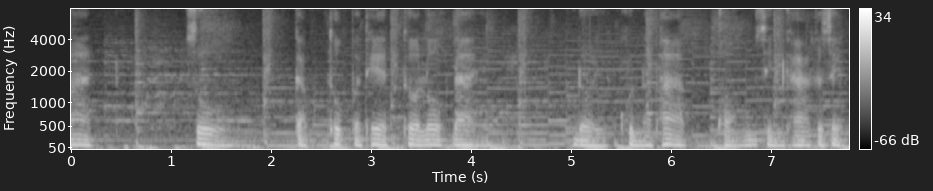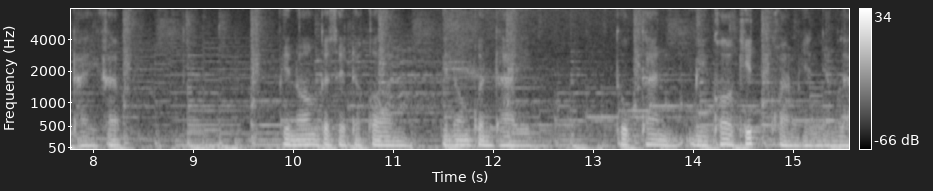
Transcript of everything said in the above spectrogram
มารถสู้กับทุกประเทศทั่วโลกได้ โดยคุณภาพของสินค้าเกษตรไทยครับ พี่น้องเกษตรกร พี่น้องคนไทย ทุกท่านมีข้อคิดความเห็นอย่างไร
